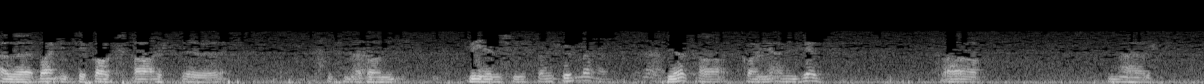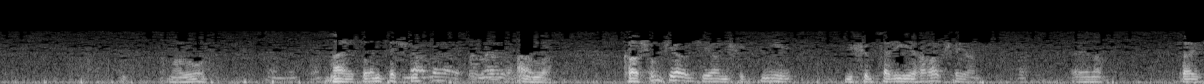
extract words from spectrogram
هذا بعد اتفاق ساعة مثلا فيها بشيء شو لا يا كان يعني جد ف نهر مروح ما يطلع انت شو سبحان الله. في أول شيء مشكني مشكتري هرب شيئا أي نعم. طيب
